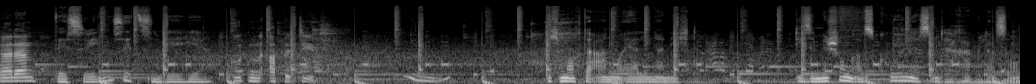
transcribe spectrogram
Na dann. Deswegen sitzen wir hier. Guten Appetit. Hm. Ich mochte Arno Erlinger nicht. Diese Mischung aus Coolness und Herablassung.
